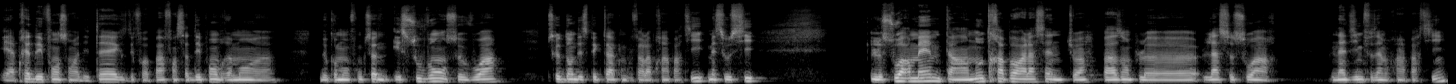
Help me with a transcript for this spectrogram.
Et après, des fois, on s'envoie des textes, des fois pas. Enfin, ça dépend vraiment euh, de comment on fonctionne. Et souvent, on se voit, parce que dans des spectacles, on peut faire la première partie, mais c'est aussi le soir même, tu as un autre rapport à la scène, tu vois. Par exemple, euh, là, ce soir, Nadim faisait ma première partie.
